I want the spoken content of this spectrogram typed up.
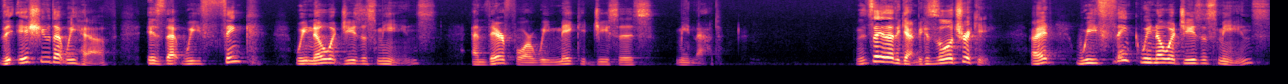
The issue that we have is that we think we know what Jesus means, and therefore we make Jesus mean that. Let's say that again because it's a little tricky, right? We think we know what Jesus means,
